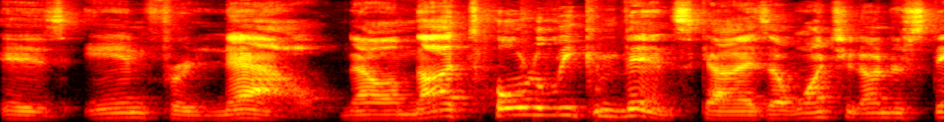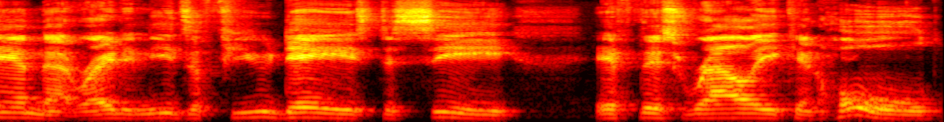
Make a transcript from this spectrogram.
is in for now. Now, I'm not totally convinced, guys. I want you to understand that, right? It needs a few days to see if this rally can hold.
